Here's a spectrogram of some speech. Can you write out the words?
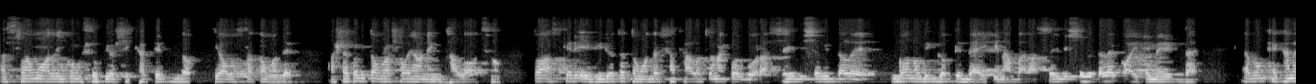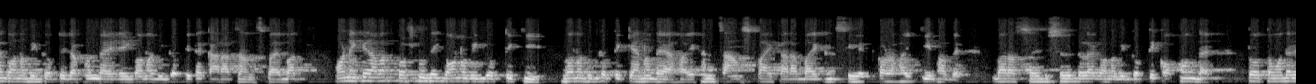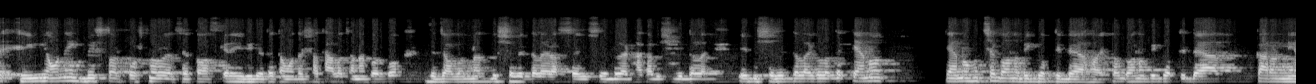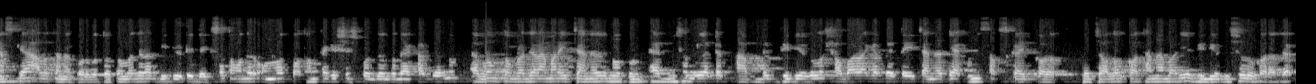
আসসালামু আলাইকুম সুপ্রিয় শিক্ষার্থীবৃন্দ। কি অবস্থা তোমাদের? আশা করি তোমরা সবাই অনেক ভালো আছো। তো আজকের এই ভিডিওতে তোমাদের সাথে আলোচনা করব রাজশাহী বিশ্ববিদ্যালয়ে গণবিজ্ঞপ্তি দেয় কিনা বা রাজশাহী বিশ্ববিদ্যালয়ে কয়টি মেরিট দেয়। এবং এখানে গণবিজ্ঞপ্তি যখন দেয়, এই গণবিজ্ঞপ্তিতে কারা চান্স পায়? বা অনেকের আবার প্রশ্ন যে গণবিজ্ঞপ্তি কি? গণবিজ্ঞপ্তি কেন দেয়া হয়? এখানে চান্স পায় কারা বা এখানে সিলেক্ট করা হয় কীভাবে? বা রাজশাহী বিশ্ববিদ্যালয়ে গণবিজ্ঞপ্তি কখন দেয়? তো তোমাদের এই নিয়ে অনেক বিস্তর প্রশ্ন রয়েছে। তো আজকের এই ভিডিওতে তোমাদের সাথে আলোচনা করব যে জগন্নাথ বিশ্ববিদ্যালয়, রাজশাহী বিশ্ববিদ্যালয়, ঢাকা বিশ্ববিদ্যালয়, এই বিশ্ববিদ্যালয়গুলোতে কেন কেন হচ্ছে গণবিজ্ঞপ্তি দেওয়া হয়? তো গণবিজ্ঞপ্তি দেওয়ার কারণ নিয়ে আজকে আলোচনা করব। তো তোমরা যারা ভিডিওটি দেখছ, তোমাদের অনুরোধ প্রথম থেকে শেষ পর্যন্ত দেখার জন্য। এবং তোমরা যারা আমার এই চ্যানেলে নতুন অ্যাডমিশন রিলেটেড আপডেট ভিডিওগুলো সবার আগে পেতে এই চ্যানেলটি এখনই সাবস্ক্রাইব করো। তো চলো কথা না বাড়িয়ে ভিডিওটি শুরু করা যাক।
